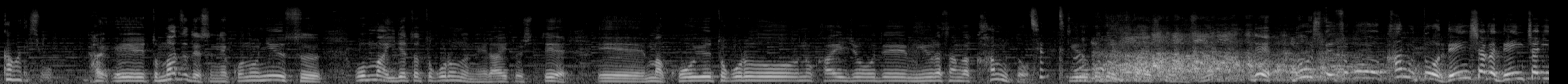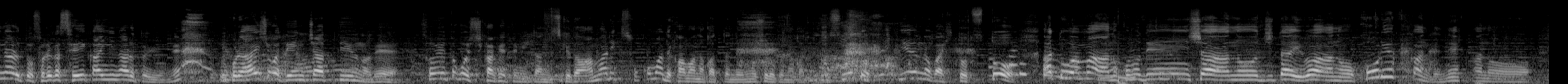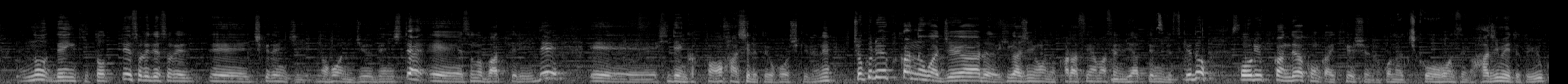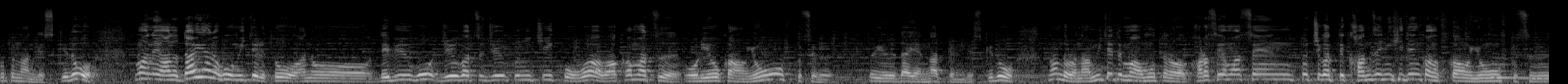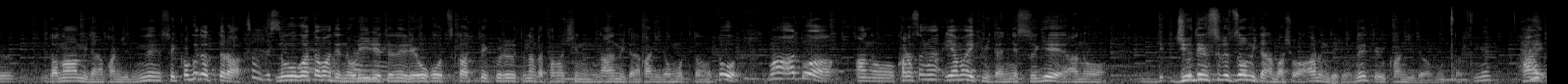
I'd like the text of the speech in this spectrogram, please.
かがでしょう？はいえーと、まずですねこのニュースをまあ入れたところの狙いとして、えーまあ、こういうところの会場で三浦さんが噛むということを期待してるんですね。でどうしてそこを噛むと電車が電車になるとそれが正解になるというね。これ相性が電車っていうのでそういうところを仕掛けてみたんですけどあまりそこまで噛まなかったんで面白くなかったですね。というのが一つとあとはまああのこの電車あの自体はあの交流区間でねあのの電気取ってそれでそれ、えー、蓄電池の方に充電して、えー、そのバッテリーで、えー、非電化区間を走るという方式でね。直流区間の方は JR 東日本の烏山線でやってるんですけど交流区間では今回九州のこの筑豊本線が初めてということなんですけどまあねあのダイヤの方を見てるとあのデビュー後10月19日以降は若松折尾間を4往復するというダイヤになってるんですけどなんだろうな見ててまあ思ったのは烏山線と違って完全に非電化の区間を4往復するんだなみたいな感じでね。せっかくだったら能型まで乗り入れてね両方使ってくれるとなんか楽しいのなみたいな感じで思ったのとまああとはあの烏山駅みたいにねすげえあの充電するぞみたいな場所はあるんでしょうねという感じでは思ったんですね。はい、はい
